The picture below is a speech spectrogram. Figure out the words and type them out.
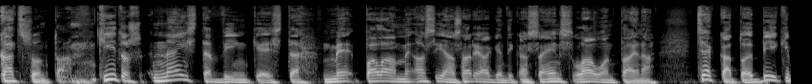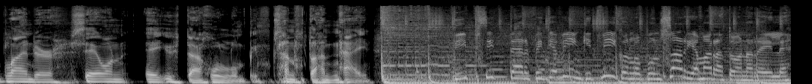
katsontaa. Kiitos näistä vinkkeistä. Me palaamme asiaan sarjaagentin kanssa ensi lauantaina. Tsekkaa toi Beaky Blinder, se on ei yhtään hullumpi, sanotaan näin. Tipsit, tärpit ja vinkit viikonlopun sarjamaratonareille.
